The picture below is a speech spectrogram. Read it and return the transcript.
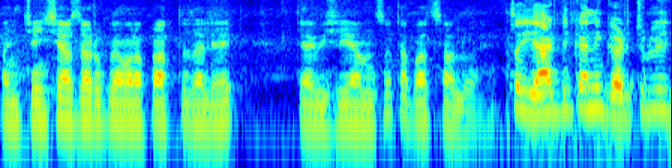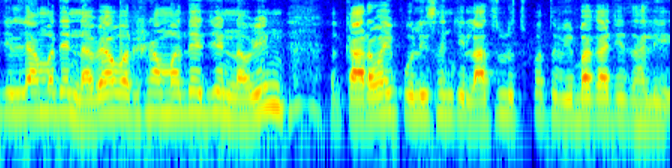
पंच्याऐंशी हजार रुपये आम्हाला प्राप्त झाले आहेत. त्याविषयी आमचा तपास चालू आहे. तर या ठिकाणी गडचिरोली जिल्ह्यामध्ये नव्या वर्षामध्ये जे नवीन कारवाई पोलिसांची लाचलुचपत विभागाची झाली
